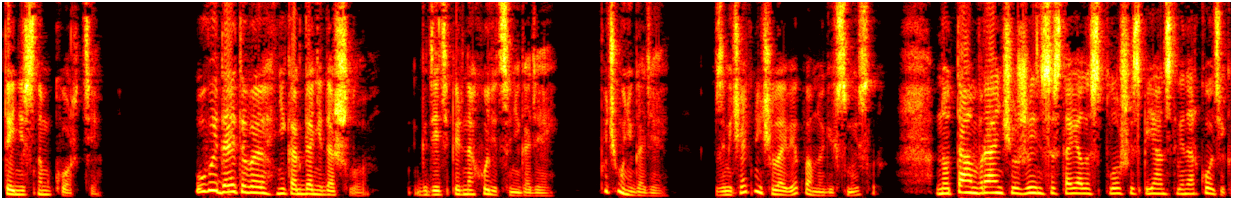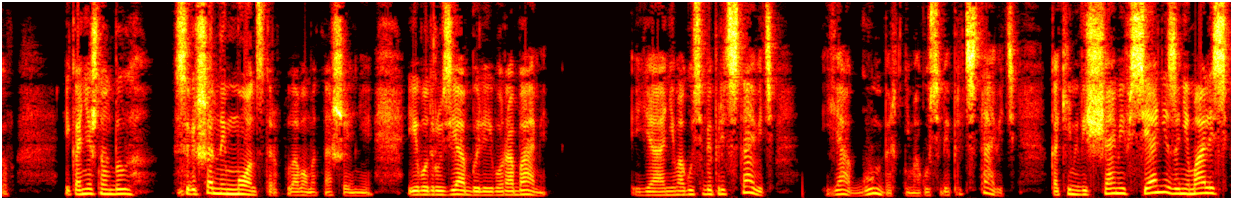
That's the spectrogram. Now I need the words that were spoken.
теннисном корте. Увы, до этого никогда не дошло. Где теперь находится негодяй? Почему негодяй? Замечательный человек во многих смыслах. Но там в ранчо жизнь состояла сплошь из пьянства и наркотиков. И, конечно, он был совершенный монстр в половом отношении, и его друзья были его рабами. Я не могу себе представить, я, Гумберт, не могу себе представить, какими вещами все они занимались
